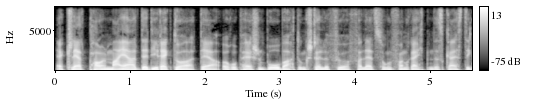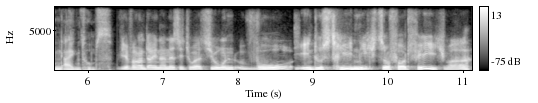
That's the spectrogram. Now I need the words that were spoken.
erklärt Paul Meyer, der direkt Direktor der Europäischen Beobachtungsstelle für Verletzungen von Rechten des geistigen Eigentums. Wir waren da in einer Situation, wo die Industrie nicht sofort fähig war,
